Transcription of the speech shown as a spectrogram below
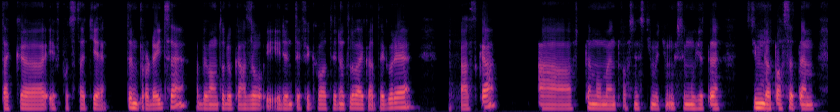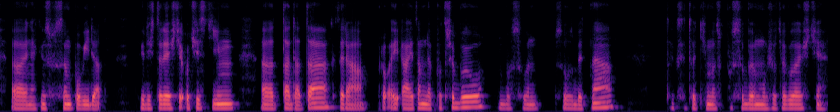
tak eh, je v podstatě ten prodejce, aby vám to dokázalo i identifikovat jednotlivé kategorie, částka. A v ten moment vlastně s tím, tím už si můžete s tím datasetem uh, nějakým způsobem povídat. Když tady ještě očistím uh, ta data, která pro AI tam nepotřebuju, nebo jsou, jsou zbytná, tak si to tím způsobem můžu takhle ještě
